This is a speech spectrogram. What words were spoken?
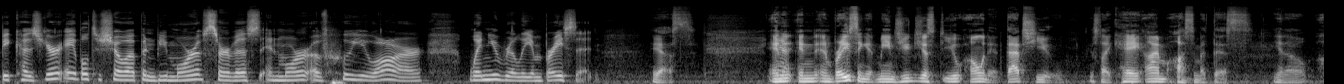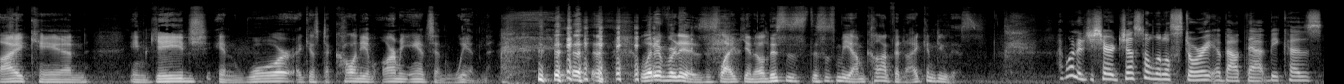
because you're able to show up and be more of service and more of who you are when you really embrace it. Yes. And Yeah. in, embracing it means you just you own it. That's you. It's like, hey, I'm awesome at this. You know, I can engage in war against a colony of army ants and win. Whatever it is, it's like you know, this is this is me. I'm confident. I can do this. I wanted to share just a little story about that because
